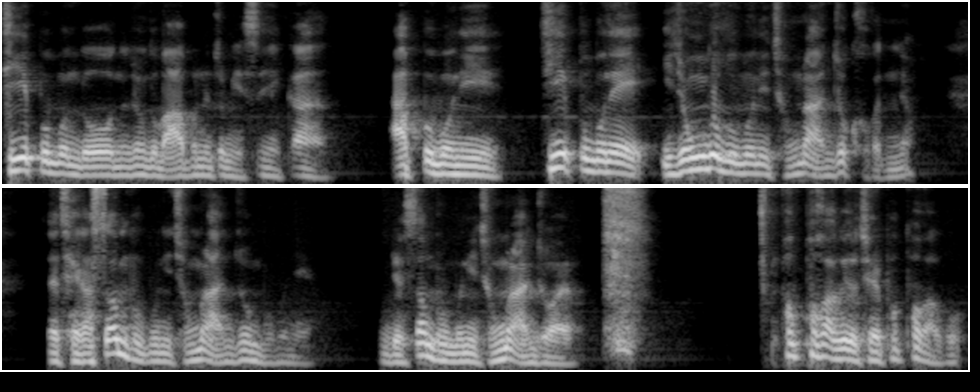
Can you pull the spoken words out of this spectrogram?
뒤에 부분도 어느 정도 마블은 좀 있으니까, 앞부분이, 뒤에 부분에 이 정도 부분이 정말 안 좋거든요. 제가 썬 부분이 정말 안 좋은 부분이에요. 이게 썬 부분이 정말 안 좋아요. 퍽퍽하기도 제일 퍽퍽하고.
